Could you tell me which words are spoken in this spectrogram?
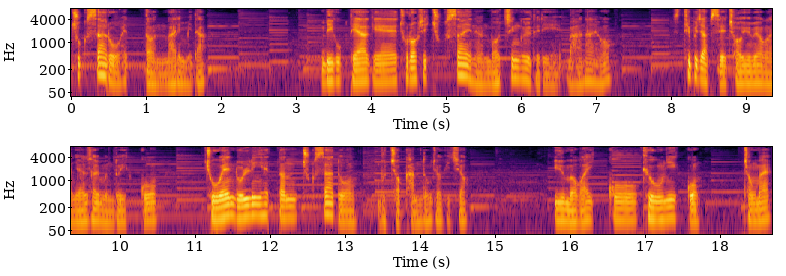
축사로 했던 말입니다. 미국 대학의 졸업식 축사에는 멋진 글들이 많아요. 스티브 잡스의 저 유명한 연설문도 있고 조앤 롤링이 했던 축사도 무척 감동적이죠. 유머가 있고 교훈이 있고 정말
